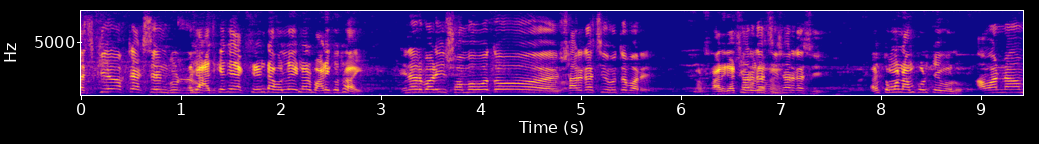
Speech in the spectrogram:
আজকেও একটা অ্যাক্সিডেন্ট ঘটলো। আচ্ছা আজকে যে অ্যাক্সিডেন্টটা হলো এনার বাড়ি কোথায়? এনার বাড়ি সম্ভবত সারগাছি হতে পারে। সারগাছি বলে, সারগাছি হ্যাঁ। সারগাছি। আর তোমার নাম পরিচয় বলো। আমার নাম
